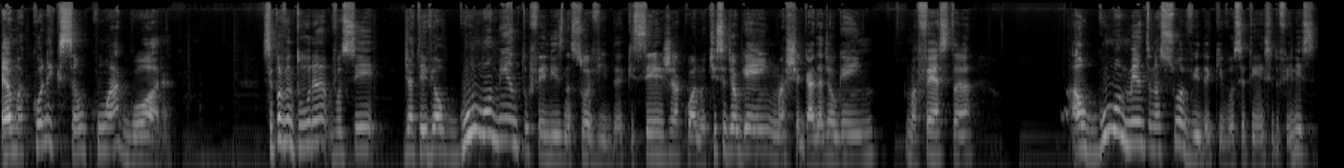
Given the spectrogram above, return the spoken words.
é uma conexão com agora. Se porventura você já teve algum momento feliz na sua vida, que seja com a notícia de alguém, uma chegada de alguém, uma festa, algum momento na sua vida que você tenha sido feliz,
